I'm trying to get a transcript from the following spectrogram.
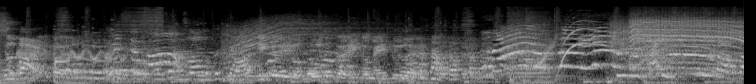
失败。为什么？一个有蹲，一一个没蹲。啊，是太了吧。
